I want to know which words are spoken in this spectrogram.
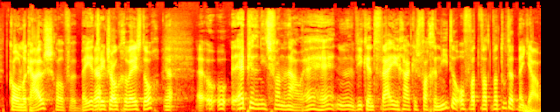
het Koninklijk Huis, geloof ik, Beatrix ook geweest toch? Ja. Eh, heb je dan iets van, nou, hè, hè, nu een weekend vrij, hier ga ik eens van genieten? Of wat, wat, wat doet dat met jou?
